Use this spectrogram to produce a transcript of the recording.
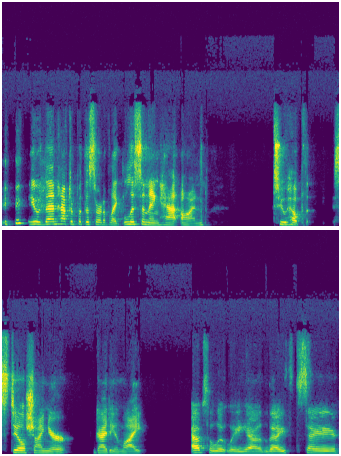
Absolutely. You then have to put the sort of like listening hat on to help still shine your guiding light. Absolutely. Yeah. I say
